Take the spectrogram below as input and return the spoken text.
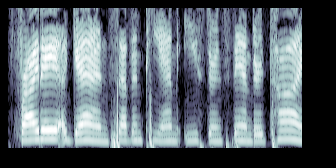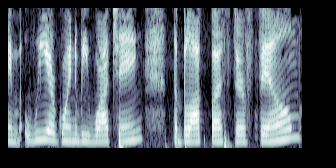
Friday again, 7 p.m. Eastern Standard Time. We are going to be watching the blockbuster film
